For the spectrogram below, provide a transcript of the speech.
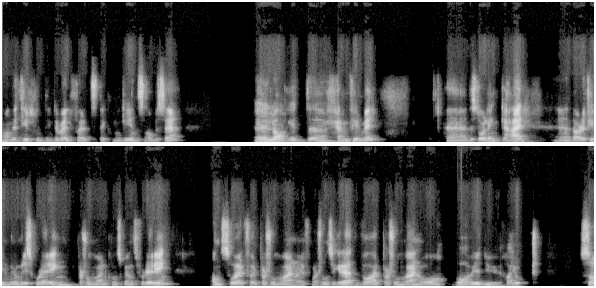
man i tilknytning til velferdsteknologiens ABC laget fem filmer. Det står lenke her. Eh, da er det filmer om risikovurdering, personvernkonsekvensvurdering, ansvar for personvern og informasjonssikkerhet, hva er personvern og hva ville du ha gjort. Så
